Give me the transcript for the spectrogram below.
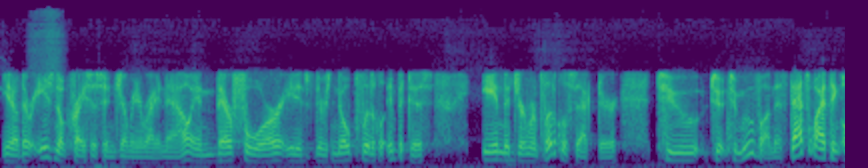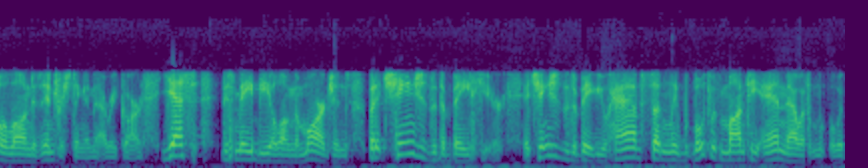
You know, there is no crisis in Germany right now, and therefore, it is, there's no political impetus in the German political sector to, to, to move on this. That's why I think Hollande is interesting in that regard. Yes, this may be along the margins, but it changes the debate here. It changes the debate. You have suddenly, both with Monti and now with, with,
